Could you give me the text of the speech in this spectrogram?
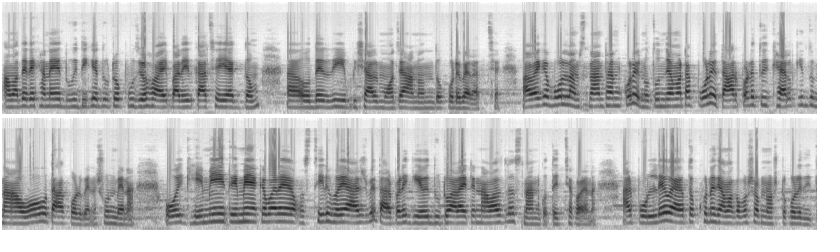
আমাদের এখানে দুই দিকে দুটো পুজো হয়, বাড়ির কাছেই একদম। ওদেরই বিশাল মজা, আনন্দ করে বেড়াচ্ছে। বাবাকে বললাম, স্নান টান করে নতুন জামাটা পরে তারপরে তুই খেল কিন্তু না, ও তা করবে না, শুনবে না। ওই ঘেমে টেমে একেবারে অস্থির হয়ে আসবে, তারপরে গিয়ে ওই দুটো আড়াইটে না বাজলেও স্নান করতে ইচ্ছা করে না। আর পড়লেও এতক্ষণে জামা কাপড় সব নষ্ট করে দিত,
